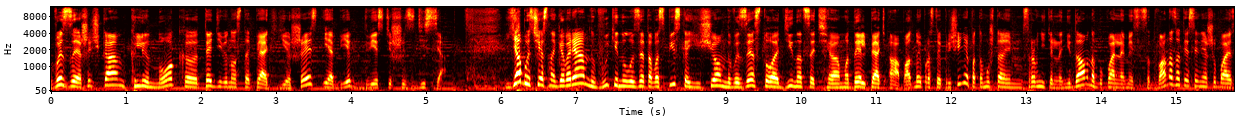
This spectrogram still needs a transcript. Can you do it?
ВЗшечка, клинок Т95Е6 и объект 260. Я бы, честно говоря, выкинул из этого списка еще ВЗ-111 э, модель 5А. По одной простой причине, потому что сравнительно недавно, буквально месяца два назад, если не ошибаюсь,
